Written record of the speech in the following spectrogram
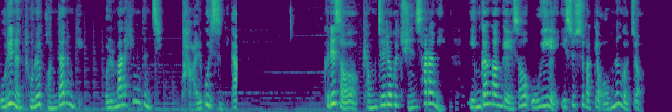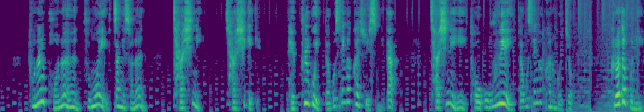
우리는 돈을 번다는 게 얼마나 힘든지 다 알고 있습니다. 그래서 경제력을 쥔 사람이 인간관계에서 우위에 있을 수밖에 없는 거죠. 돈을 버는 부모의 입장에서는 자신이 자식에게 베풀고 있다고 생각할 수 있습니다. 자신이 더 우위에 있다고 생각하는 거죠. 그러다 보니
